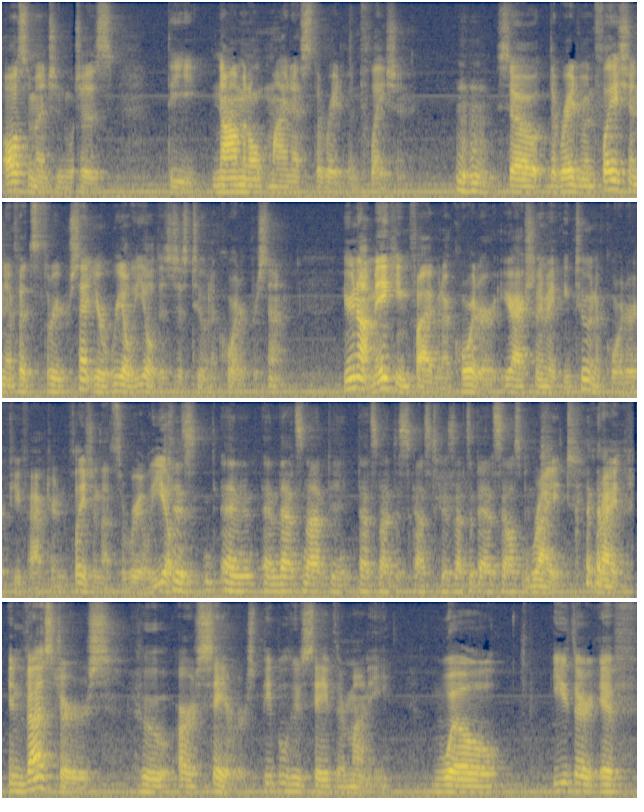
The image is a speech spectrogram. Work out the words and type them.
also mentioned, which is the nominal minus the rate of inflation. hmm So the rate of inflation, if it's 3%, your real yield is just two and a quarter percent. You're not making five and a quarter. You're actually making two and a quarter if you factor in inflation. That's the real yield. and and that's not being that's not discussed because that's a bad salesman. Right, right. Investors who are savers, people who save their money, will either, if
